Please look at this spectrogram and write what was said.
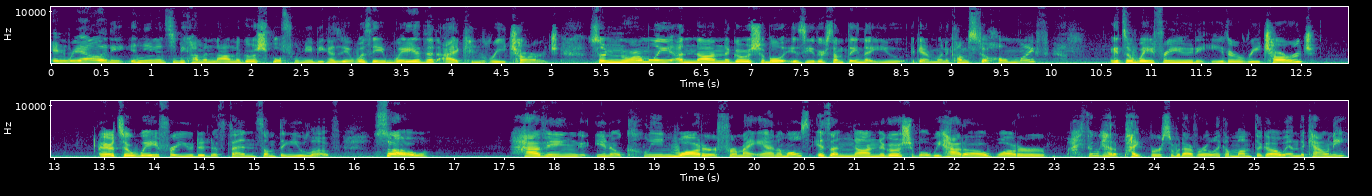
In reality, it needed to become a non negotiable for me because it was a way that I can recharge. So, normally, a non negotiable is either something that you, again, when it comes to home life, it's a way for you to either recharge or it's a way for you to defend something you love. So, having you know clean water for my animals is a non-negotiable. We had a water i think we had a pipe burst or whatever like a month ago in the county.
